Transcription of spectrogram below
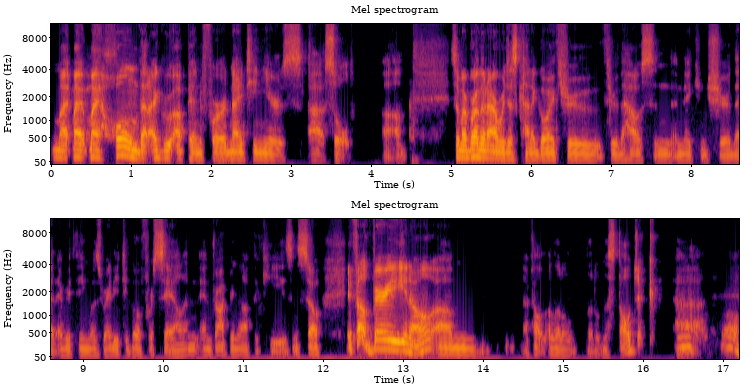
my, my my home that I grew up in for 19 years uh, sold. Um, so my brother and I were just kind of going through through the house and, and making sure that everything was ready to go for sale and, and dropping off the keys. And so it felt very, you know, um, I felt a little little nostalgic. Uh, Oh,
